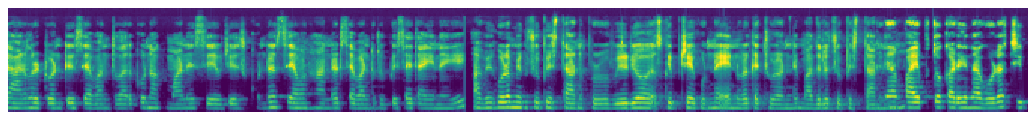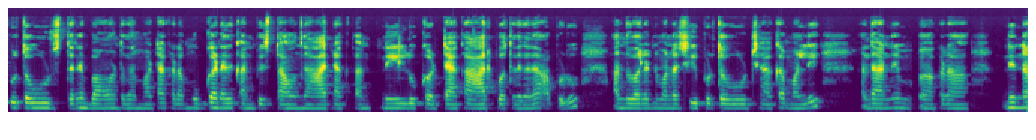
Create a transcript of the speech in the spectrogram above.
జనవరి ట్వంటీ సెవెంత్ వరకు నాకు మనీ సేవ్ చేసుకుంటే సెవెన్ హండ్రెడ్ సెవెంటీ రూపీస్ అయితే అయినాయి. అవి కూడా మీకు చూపిస్తాను. ఇప్పుడు వీడియో స్కిప్ చేయకుండా ఎన్ని వరకే చూడండి. మధ్యలో చూపిస్తాను నేను. పైప్తో కడిగినా కూడా చీపురుతో ఊడిస్తేనే బాగుంటది అనమాట అక్కడ ముగ్గు అనేది కనిపిస్తా ఉంది. ఆరినాక నీళ్ళు కొట్టాక ఆరిపోతుంది కదా అప్పుడు. అందువల్ల మళ్ళీ చీపుడుతో ఊడ్చాక మళ్ళీ దాన్ని అక్కడ నిన్న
